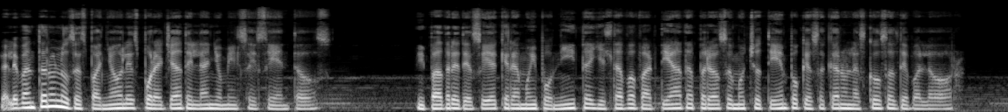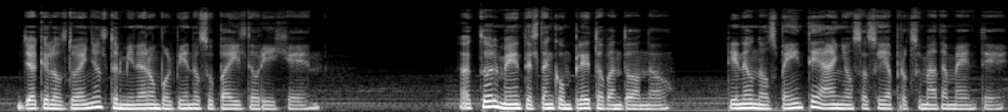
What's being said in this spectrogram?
La levantaron los españoles por allá del año 1600. Mi padre decía que era muy bonita y estaba bardeada, pero hace mucho tiempo que sacaron las cosas de valor, ya que los dueños terminaron volviendo a su país de origen. Actualmente está en completo abandono. Tiene unos 20 años así aproximadamente.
